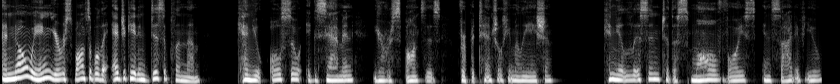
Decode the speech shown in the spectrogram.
and knowing you're responsible to educate and discipline them, can you also examine your responses for potential humiliation? Can you listen to the small voice inside of you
